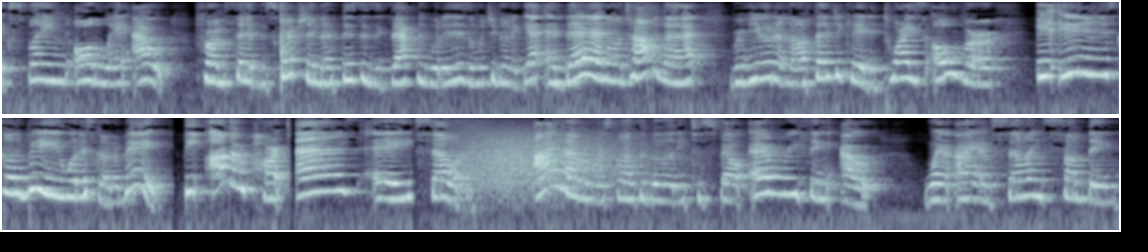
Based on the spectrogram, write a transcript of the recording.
explained all the way out from said description that this is exactly what it is and what you're going to get and then on top of that reviewed and authenticated twice over it is going to be what it's going to be the other part as a seller I have a responsibility to spell everything out when I am selling something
